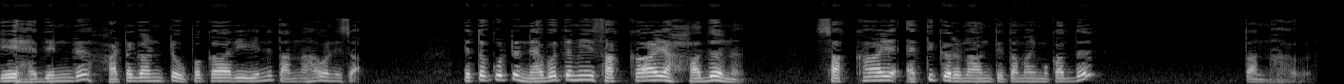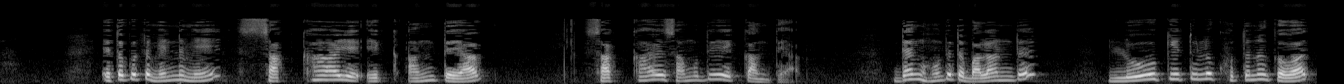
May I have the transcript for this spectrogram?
ඒ හැදෙන්න හටගන්න උපකාරී වෙන්නේ තණ්හාව නිසා. එතකොට නැවත මේ සක්කාය හදන සක්කාය ඇති කරන අන්තය තමයි මොකද්ද? තණ්හාව. එතකොට මෙන්න මේ සක්කාය එක් අන්තයක් සක්කාය සමුදය එක් අන්තයක්. දැන් හොඳට බලන්න ලෝකෙ තුල කොතනකවත්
